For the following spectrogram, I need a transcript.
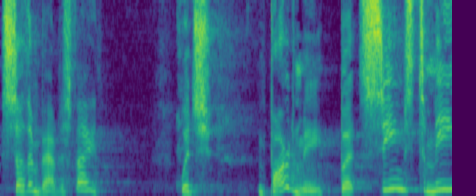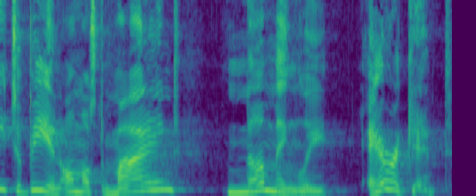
Southern Baptist faith, which, pardon me, but seems to me to be an almost mind numbingly arrogant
